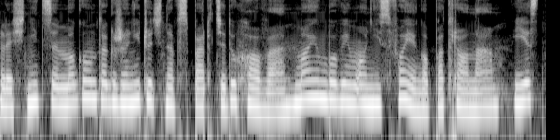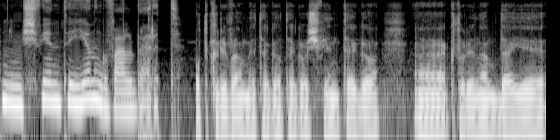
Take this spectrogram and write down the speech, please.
Leśnicy mogą także liczyć na wsparcie duchowe, mają bowiem oni swojego patrona. Jest nim święty Jan Gwalbert. Odkrywamy tego, tego świętego, e, który nam daje e,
